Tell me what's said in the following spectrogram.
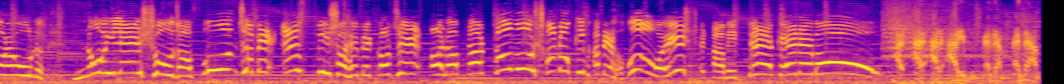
করুন। নইলে সোজা ফোন যাবে এসপি সাহেবের কাছে, আর আপনার প্রমোশনও কীভাবে হয় সেটা আমি দেখে নেব। ম্যাডাম ম্যাডাম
